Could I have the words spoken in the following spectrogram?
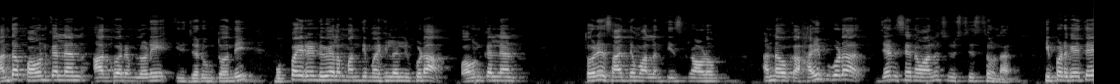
అంతా పవన్ కళ్యాణ్ ఆధ్వర్యంలోనే ఇది జరుగుతోంది. ముప్పై రెండు వేల మంది మహిళల్ని కూడా పవన్ కళ్యాణ్తోనే సాధ్యం వాళ్ళని తీసుకురావడం అన్న ఒక హైప్ కూడా జనసేన వాళ్ళు సృష్టిస్తున్నారు. ఇప్పటికైతే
